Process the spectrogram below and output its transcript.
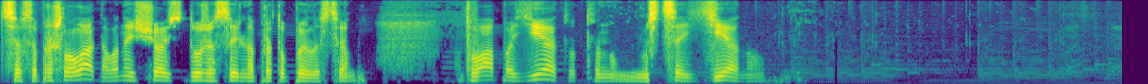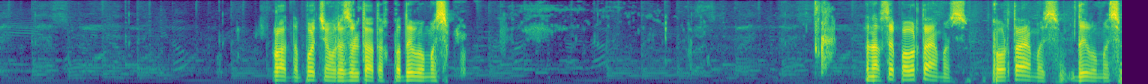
Це все пройшло ладно, вони щось дуже сильно притупили з цим. От Вапа є, тут ну, це є, ну. Ладно, потім в результатах подивимось. На все повертаємось. Повертаємось, дивимось.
